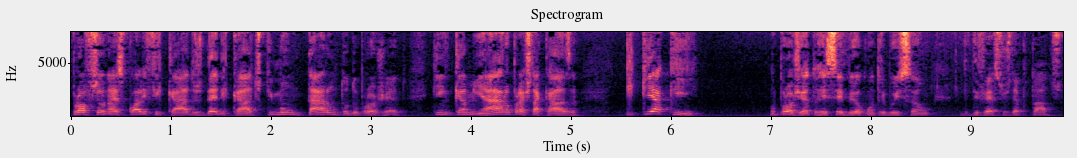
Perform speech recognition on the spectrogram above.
Profissionais qualificados, dedicados, que montaram todo o projeto, que encaminharam para esta casa e que aqui o projeto recebeu a contribuição de diversos deputados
